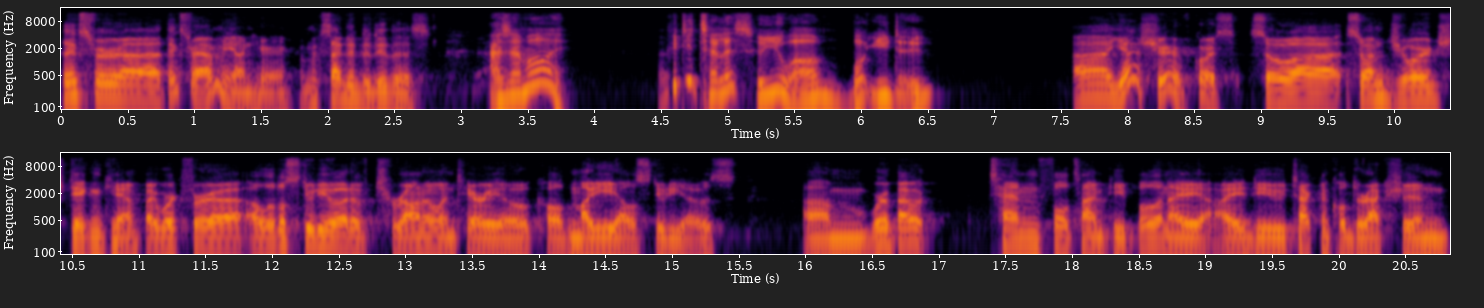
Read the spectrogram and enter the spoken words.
Thanks for uh, thanks for having me on here. I'm excited to do this. As am I. Could you tell us who you are and what you do? Uh, yeah, sure, of course. So, uh, so I'm George Degenkamp. I work for a, a, little studio out of Toronto, Ontario, called Mighty Yell Studios. Um, we're about 10 full-time people and I, I do technical direction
